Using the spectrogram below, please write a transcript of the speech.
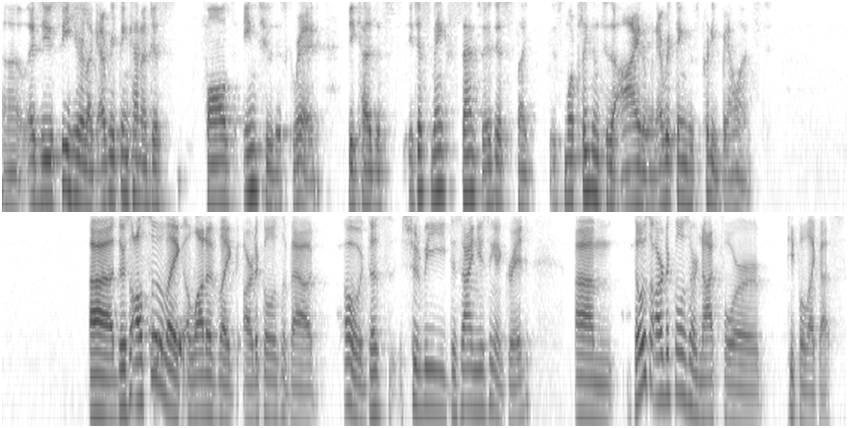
uh, as you see here, like everything kind of just falls into this grid because it's it just makes sense. It just like it's more pleasing to the eye when everything is pretty balanced. Uh, there's also like a lot of like articles about oh does should we design using a grid um, those articles are not for people like us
